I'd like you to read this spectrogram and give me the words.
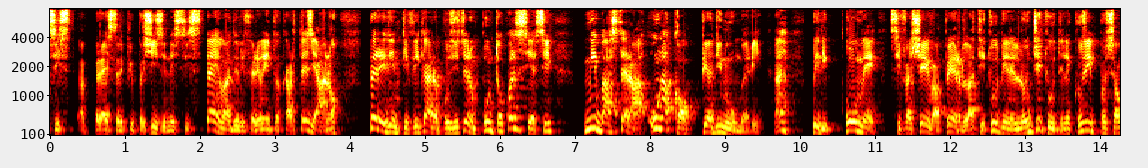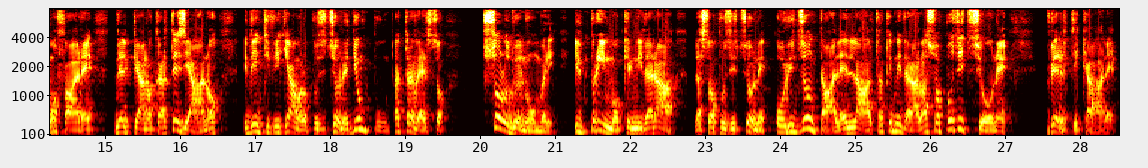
per essere più precisi nel sistema di riferimento cartesiano, per identificare la posizione un punto qualsiasi mi basterà una coppia di numeri. Eh? Quindi come si faceva per latitudine e longitudine, così possiamo fare nel piano cartesiano, identifichiamo la posizione di un punto attraverso solo due numeri, il primo che mi darà la sua posizione orizzontale e l'altro che mi darà la sua posizione verticale.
